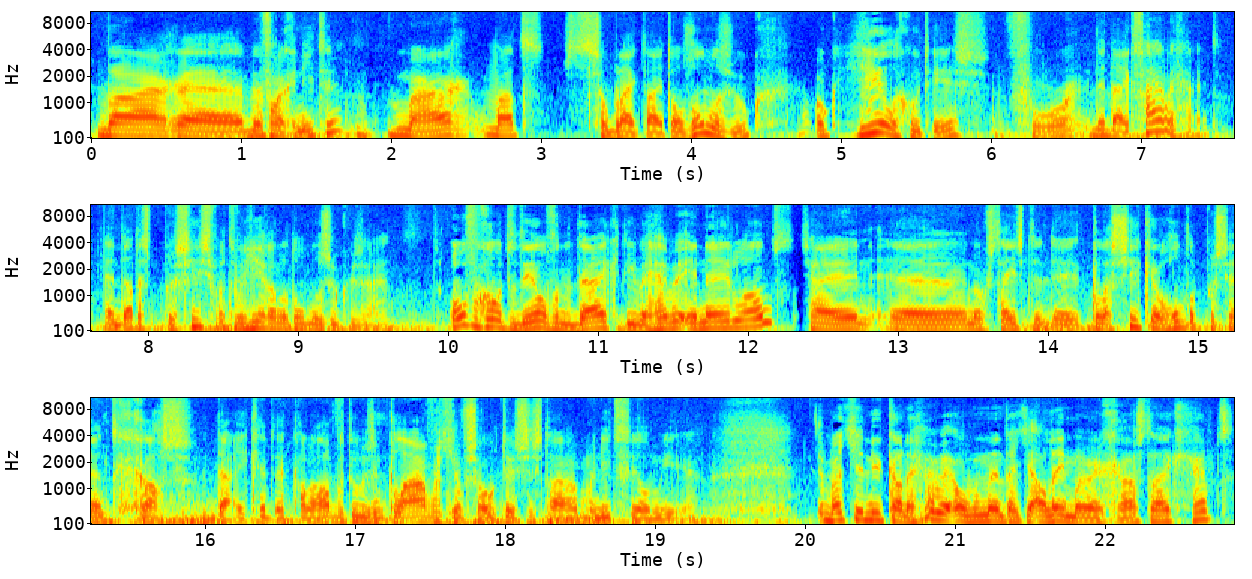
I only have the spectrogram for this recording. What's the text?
Waar eh, we van genieten, maar wat, zo blijkt uit ons onderzoek, ook heel goed is voor de dijkveiligheid. En dat is precies wat we hier aan het onderzoeken zijn. Het overgrote deel van de dijken die we hebben in Nederland zijn nog steeds de, de klassieke 100% grasdijken. Er kan af en toe eens een klavertje of zo tussen staan, maar niet veel meer wat je nu kan hebben op het moment dat je alleen maar een grasdijk hebt.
